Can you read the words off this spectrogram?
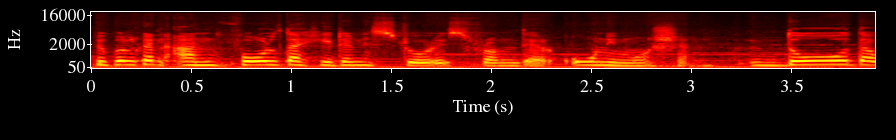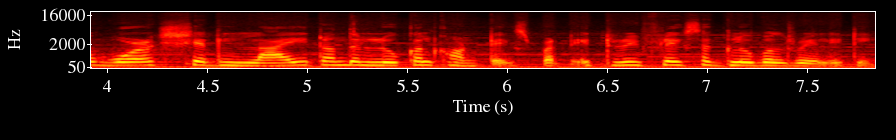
People can unfold the hidden stories from their own emotion. Though the work shed light on the local context, but it reflects a global reality.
